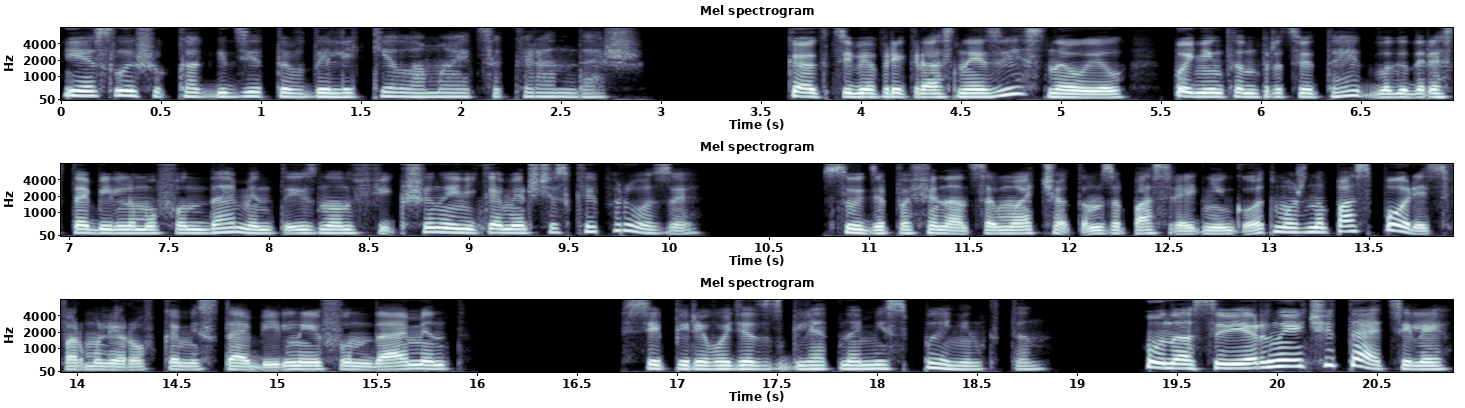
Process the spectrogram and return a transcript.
я слышу, как где-то вдалеке ломается карандаш. Как тебе прекрасно известно, Уилл, Пеннингтон процветает благодаря стабильному фундаменту из нон-фикшн и некоммерческой прозы. Судя по финансовым отчетам за последний год, можно поспорить с формулировками «стабильный фундамент». Все переводят взгляд на мисс Пеннингтон. «У нас верные читатели,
